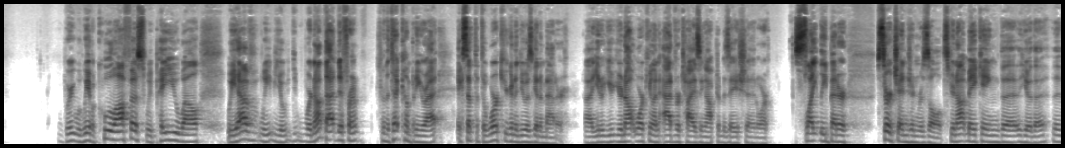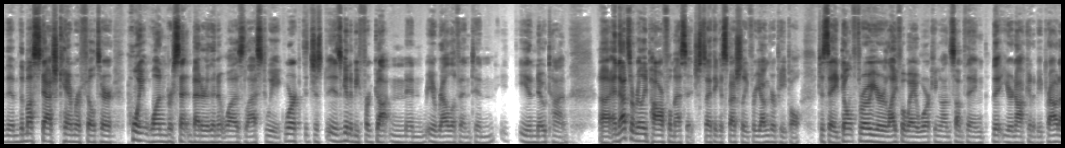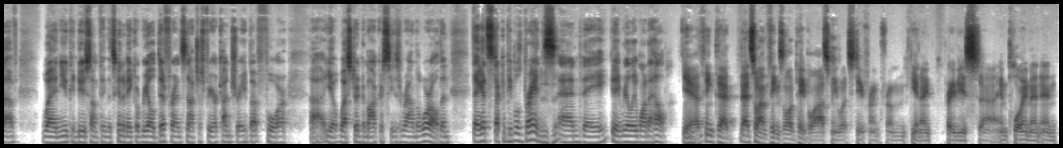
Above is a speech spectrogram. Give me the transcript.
we, we have a cool office. We pay you well. We have we you, we're not that different from the tech company you're at, except that the work you're going to do is going to matter. Uh, you know, you're not working on advertising optimization or slightly better search engine results. You're not making the you know the the, the mustache camera filter 0.1 percent better than it was last week. Work that just is going to be forgotten and irrelevant in in no time. Uh, and that's a really powerful message. So I think especially for younger people to say, don't throw your life away working on something that you're not going to be proud of when you can do something that's going to make a real difference, not just for your country, but for uh, you know Western democracies around the world. And they get stuck in people's brains, mm-hmm. and they they really want to help. Yeah, I think that that's one of the things a lot of people ask me what's different from you know previous uh, employment, and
